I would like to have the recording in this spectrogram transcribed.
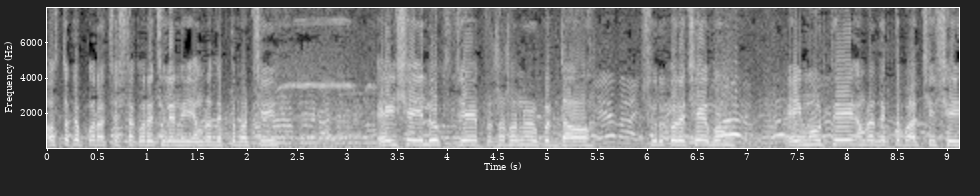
হস্তক্ষেপ করার চেষ্টা করেছিলেন এই আমরা দেখতে পাচ্ছি। এই সেই লোক যে প্রশাসনের উপর দেওয়া শুরু করেছে এবং এই মুহূর্তে আমরা দেখতে পাচ্ছি সেই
